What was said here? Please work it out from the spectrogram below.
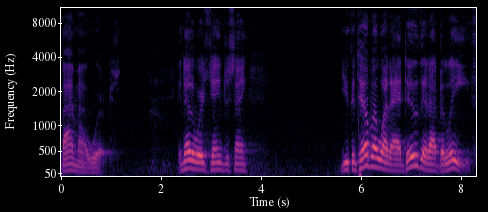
by my works. In other words, James is saying, You can tell by what I do that I believe.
